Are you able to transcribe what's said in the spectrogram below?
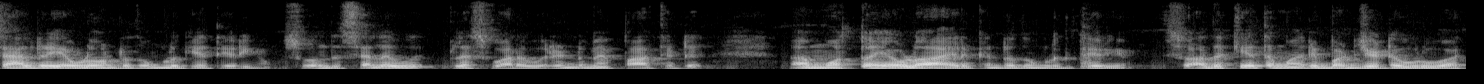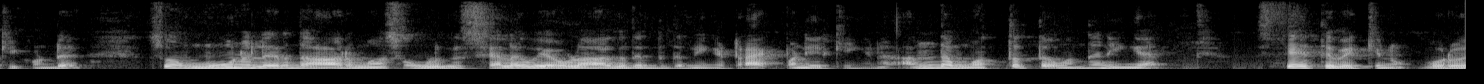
சேலரி எவ்வளோன்றது உங்களுக்கே தெரியும். ஸோ அந்த செலவு ப்ளஸ் வரவு ரெண்டுமே பார்த்துட்டு மொத்தம் எவ்வளோ ஆயிருக்குன்றது உங்களுக்கு தெரியும். ஸோ அதுக்கேற்ற மாதிரி பட்ஜெட்டை உருவாக்கி கொண்டு ஸோ மூணுலேருந்து ஆறு மாதம் உங்களுக்கு செலவு எவ்வளோ ஆகுதுன்றதை நீங்கள் ட்ராக் பண்ணியிருக்கீங்கன்னா அந்த மொத்தத்தை வந்து நீங்கள் சேர்த்து வைக்கணும். ஒரு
